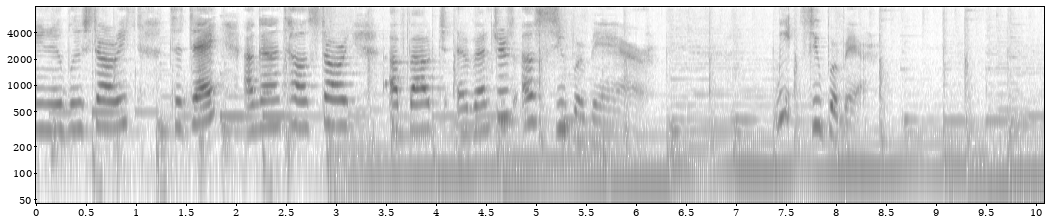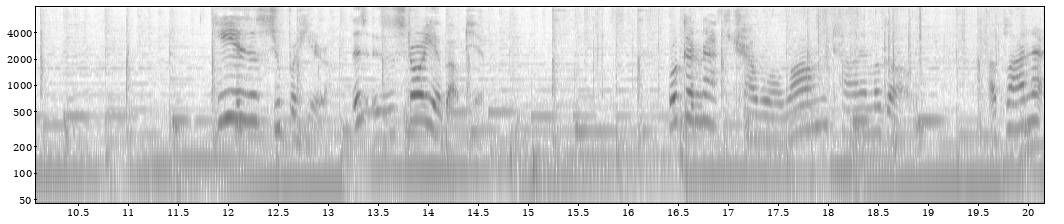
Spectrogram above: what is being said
Stories. Today I'm going to tell a story about Adventures of Super Bear. Meet Super Bear. He is a superhero. This is a story about him. We're going to have to travel a long time ago. A planet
